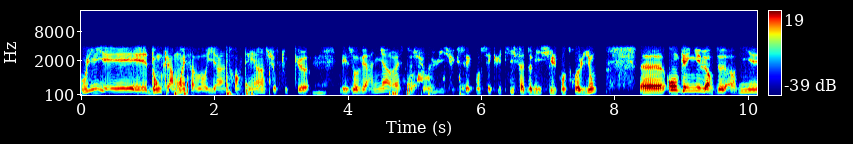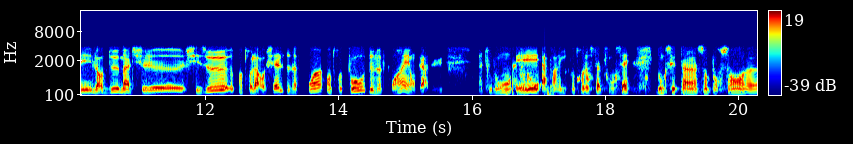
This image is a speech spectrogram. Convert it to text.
Oui, et donc Clermont est favori à 1,31, surtout que les Auvergnats restent sur 8 succès consécutifs à domicile contre Lyon. Euh, ont gagné leurs deux, matchs euh, chez eux, contre La Rochelle de 9 points, contre Pau de 9 points, et ont perdu à Toulon et à Paris contre le Stade français. Donc c'est un 100% euh,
